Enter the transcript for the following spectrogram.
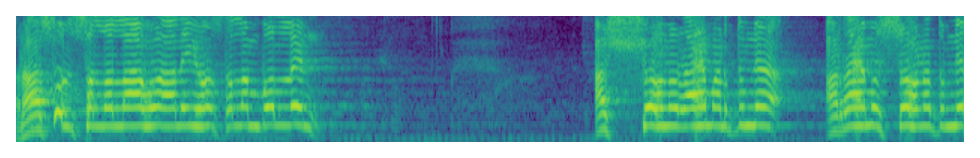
রাসুল সাল্লাহ আলী বললেন আশহন রাহমান তুমি আর রাহম সোহনা তুমি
